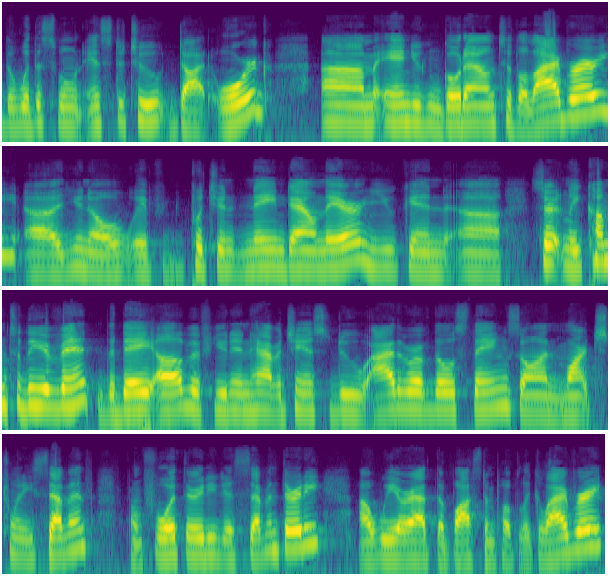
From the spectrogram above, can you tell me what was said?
thewitherspooninstitute.org. Um, and you can go down to the library. Uh, you know, if you put your name down there, you can uh, certainly come to the event the day of if you didn't have a chance to do either of those things on March 27th from 4:30 to 7:30. Uh, we are at the Boston Public Library,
